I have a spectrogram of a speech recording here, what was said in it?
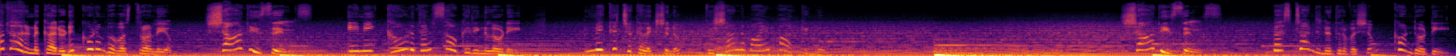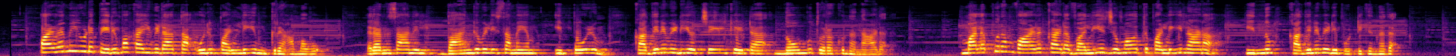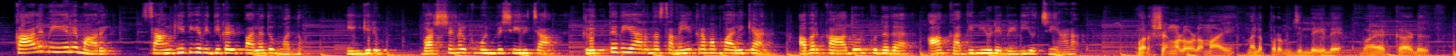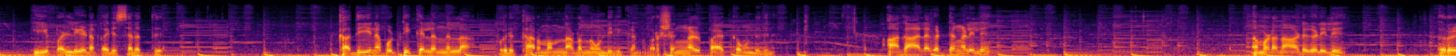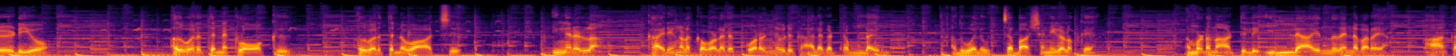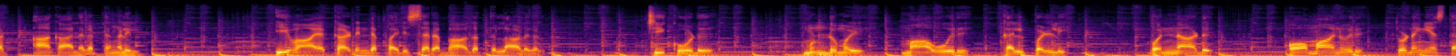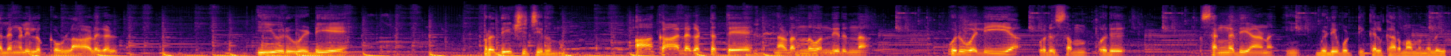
സാധാരണക്കാരുടെ കുടുംബ വസ്ത്രാലയം ഷാദി സിൽക്സ്. ഇനി കൂടുതൽ സൗകര്യങ്ങളോടെ മികച്ച കളക്ഷനും വിശാലമായ പാർക്കിംഗും ഷാദി സിൽക്സ് ബസ് സ്റ്റാൻഡിന് എതിർവശം കൊണ്ടോട്ടി. പഴമയുടെ പെരുമ കൈവിടാത്ത ഒരു പള്ളിയും ഗ്രാമവും. റംസാനിൽ ബാങ്ക് വിളി സമയം ഇപ്പോഴും കതിന വെടിയൊച്ചയിൽ കേട്ട നോമ്പു തുറക്കുന്ന നാട്. മലപ്പുറം വാഴക്കാട് വലിയ ജുമാവത്ത് പള്ളിയിലാണ് ഇന്നും കതിനവെടി പൊട്ടിക്കുന്നത്. കാലമേറെ മാറി സാങ്കേതിക വിദ്യകൾ പലതും വന്നു. എങ്കിലും വർഷങ്ങൾക്ക് മുൻപ് ശീലിച്ച കൃത്യതയാർന്ന സമയക്രമം പാലിക്കാൻ അവർ കാതോർക്കുന്നത് ആ കതിനിയുടെ വെടിയൊച്ചയാണ്. വർഷങ്ങളോളമായി മലപ്പുറം ജില്ലയിലെ വാഴക്കാട് ഈ പള്ളിയുടെ പരിസരത്ത് കദീന പൊട്ടിക്കൽ എന്നുള്ള ഒരു കർമ്മം നടന്നുകൊണ്ടിരിക്കുകയാണ്. വർഷങ്ങൾ പഴക്കമുണ്ട് ഇതിന്. ആ കാലഘട്ടങ്ങളിൽ നമ്മുടെ നാടുകളിൽ റേഡിയോ അതുപോലെ തന്നെ ക്ലോക്ക് അതുപോലെ തന്നെ വാച്ച് ഇങ്ങനെയുള്ള കാര്യങ്ങളൊക്കെ വളരെ കുറഞ്ഞ ഒരു കാലഘട്ടം ഉണ്ടായിരുന്നു. അതുപോലെ ഉച്ചഭാഷണികളൊക്കെ നമ്മുടെ നാട്ടിൽ ഇല്ല എന്ന് തന്നെ പറയാം. ആ ആ കാലഘട്ടങ്ങളിൽ ഈ വായക്കാടിന്റെ പരിസര ഭാഗത്തുള്ള ആളുകൾ ചീക്കോട് മുണ്ടുമൊഴി മാവൂര് കൽപ്പള്ളി പൊന്നാട് ഓമാനൂര് തുടങ്ങിയ സ്ഥലങ്ങളിലൊക്കെ ഉള്ള ആളുകൾ ഈ ഒരു വെടിയെ പ്രതീക്ഷിച്ചിരുന്നു. ആ കാലഘട്ടത്തെ നടന്നു വന്നിരുന്ന ഒരു വലിയ ഒരു സം ഒരു സംഗതിയാണ് ഈ വെടിപൊട്ടിക്കൽ കർമ്മം എന്നുള്ളത്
